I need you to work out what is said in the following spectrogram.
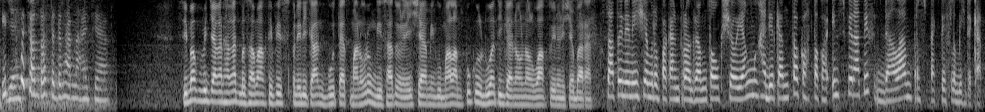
itu Yes. contoh sederhana aja. Simak perbincangan hangat bersama aktivis pendidikan Butet Manurung di Satu Indonesia Minggu malam pukul 23.00 waktu Indonesia Barat. Satu Indonesia merupakan program talk show yang menghadirkan tokoh-tokoh inspiratif dalam perspektif lebih dekat.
